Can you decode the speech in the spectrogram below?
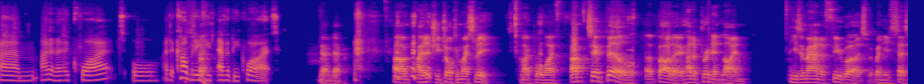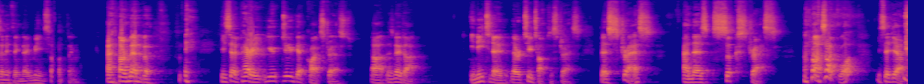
um, I don't know, quiet? Or I can't believe you'd ever be quiet. No, never. Um, I literally talk in my sleep. My poor wife. Um, so Bill uh, Barlow had a brilliant line. He's a man of few words, but when he says anything, they mean something. And I remember he said, "Perry, you do get quite stressed. Uh, there's no doubt. You need to know that there are two types of stress. There's stress, and there's suck stress." And I was like, "What?" He said, "Yeah,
